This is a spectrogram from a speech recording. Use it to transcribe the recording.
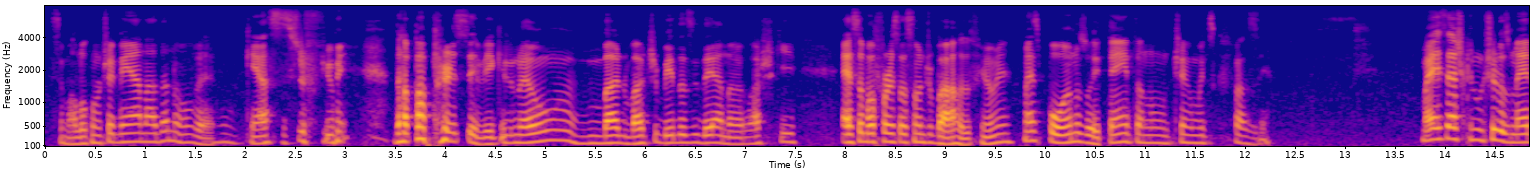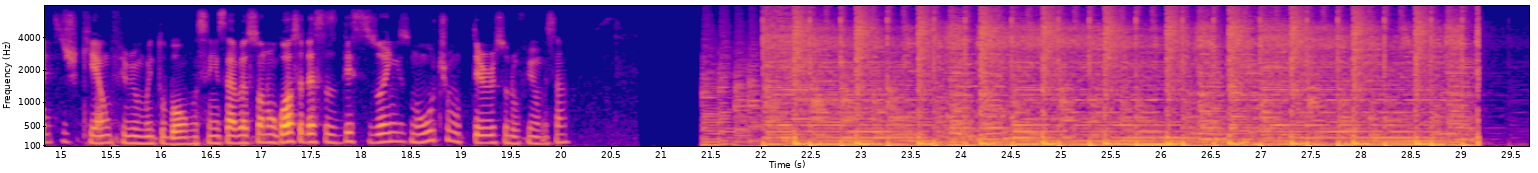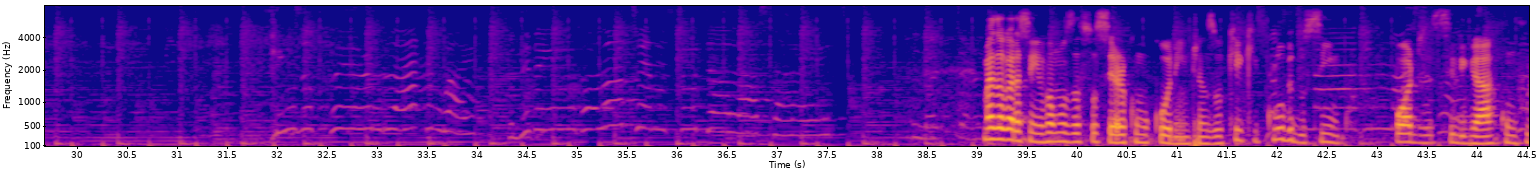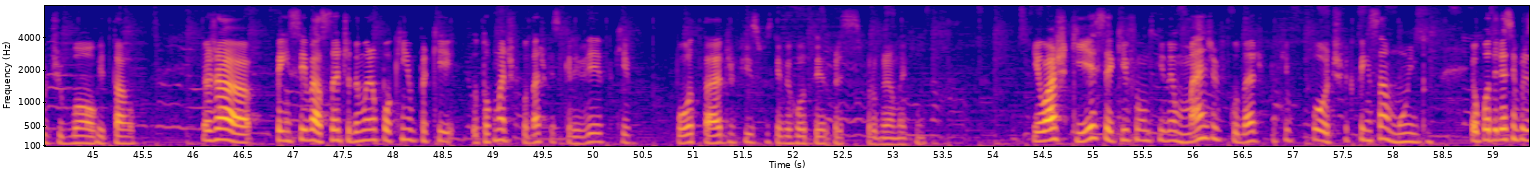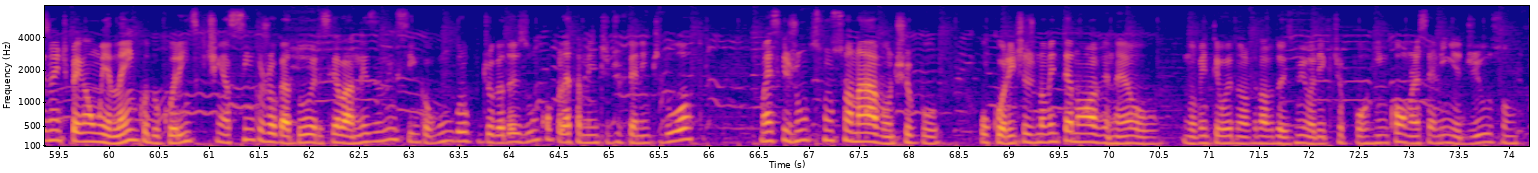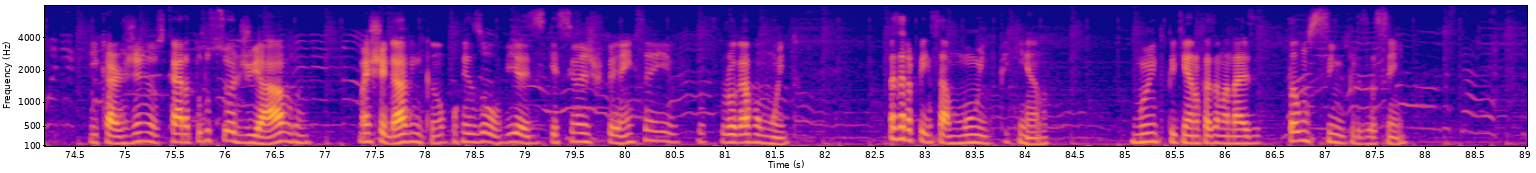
Esse maluco não tinha ganhar nada não, velho. Quem assiste o filme dá pra perceber que ele não é um bate bem das ideias, não. Eu acho que essa é uma forçação de barra do filme. Mas, pô, anos 80 não tinha muito o que fazer. Mas acho que não tira os méritos de que é um filme muito bom, assim, sabe? Eu só não gosto dessas decisões no último terço do filme, sabe? Mas agora sim, vamos associar como Corinthians. O que que Clube dos Cinco pode se ligar com futebol e tal? Eu já pensei bastante, eu demorei um pouquinho porque eu tô com uma dificuldade para escrever, porque pô, tá difícil escrever roteiro para esses programas aqui. Eu acho que esse aqui foi um que deu mais dificuldade porque, pô, eu tive que pensar muito. Eu poderia simplesmente pegar um elenco do Corinthians que tinha cinco jogadores, sei lá, nem cinco, algum grupo de jogadores, um completamente diferente do outro, mas que juntos funcionavam, tipo o Corinthians de 99, né? O 98, 99, 2000 ali, que tipo Rincon, Marcelinha, Dilson, Ricardinho, os caras tudo se odiavam, mas chegava em campo, resolvia, esqueciam as diferenças e jogavam muito. Mas era pensar muito pequeno. Muito pequeno fazer uma análise tão simples assim.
